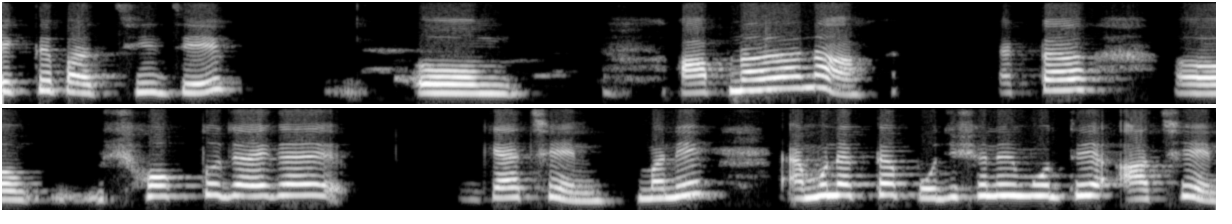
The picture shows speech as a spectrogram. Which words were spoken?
দেখতে পাচ্ছি যে আপনারা না একটা শক্ত জায়গায় গেছেন। মানে এমন একটা পজিশনের মধ্যে আছেন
